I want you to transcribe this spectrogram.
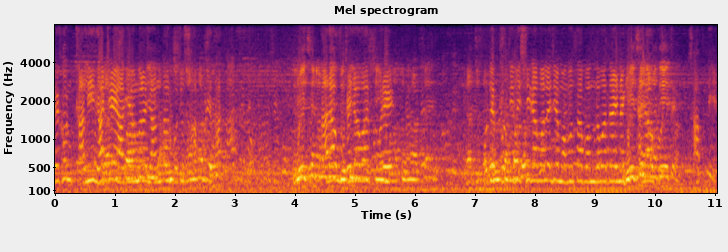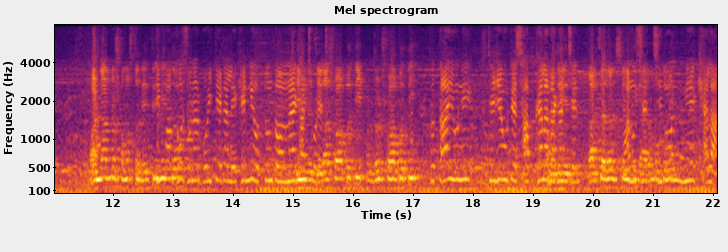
দেখুন কালীঘাটে আগে আমরা জানতাম প্রচুর সাপুড়ে থাকতো। রয়েছেন তারা উঠে যাওয়ার পরে ওদের প্রতিবেশীরা বলে যে মমতা বন্দ্যোপাধ্যায় নাকি খেলাও করতেন সাপ নিয়ে। অন্যান্য সমস্ত নেতৃবৃন্দ বইতে এটা লেখেননি অত্যন্ত অন্যায় কাজ বিভিন্ন সভাপতি মন্ডল সভাপতি। তো তাই উনি স্টেজে উঠে সাপ খেলা দেখাচ্ছেন। মানুষের জীবন নিয়ে খেলা।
